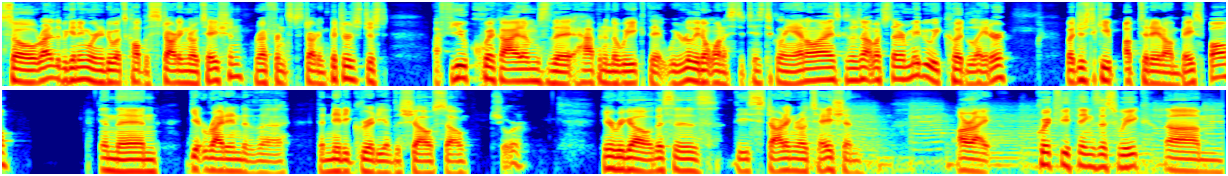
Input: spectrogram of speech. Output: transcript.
So right at the beginning, we're going to do what's called the starting rotation, reference to starting pitchers. Just a few quick items that happen in the week that we really don't want to statistically analyze because there's not much there. Maybe we could later, but just to keep up to date on baseball, and then get right into the the nitty gritty of the show. So Sure. Here we go. This is the starting rotation. All right. Quick few things this week. Um,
